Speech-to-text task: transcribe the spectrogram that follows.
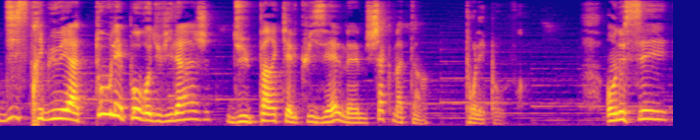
distribuait à tous les pauvres du village du pain qu'elle cuisait elle-même chaque matin pour les pauvres. On ne sait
